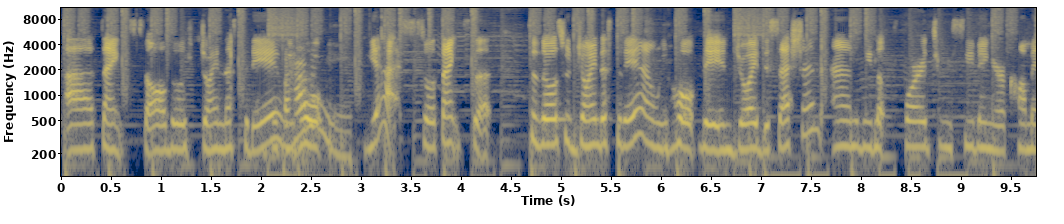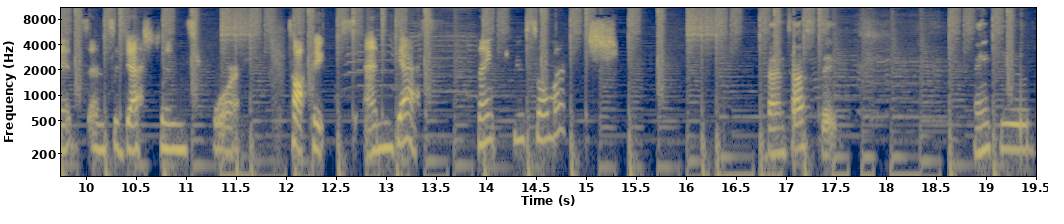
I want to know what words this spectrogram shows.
Uh, thanks to all those joining us today. for having hope, me. Yes. So thanks to, to those who joined us today, and we hope they enjoyed the session. And we look forward to receiving your comments and suggestions for topics and guests. Thank you so much. Fantastic. Thank you.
